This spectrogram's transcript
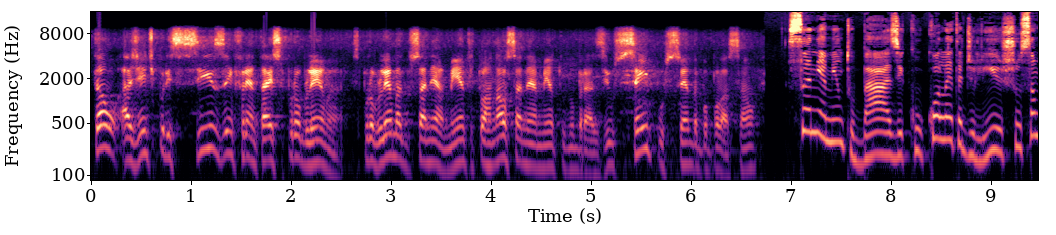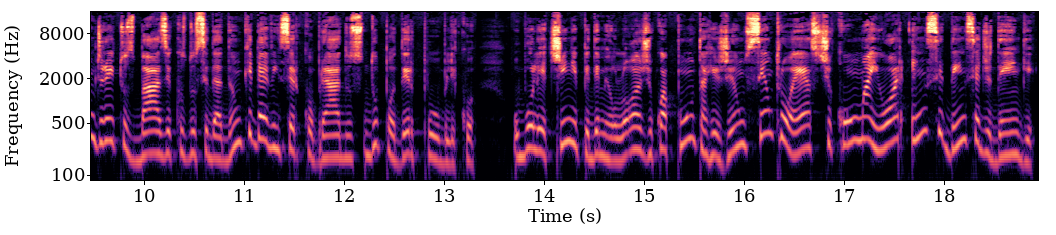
Então, a gente precisa enfrentar esse problema, esse problema do saneamento, tornar o saneamento no Brasil 100% da população Saneamento básico, coleta de lixo são direitos básicos do cidadão que devem ser cobrados do poder público. O boletim epidemiológico aponta a região centro-oeste com maior incidência de dengue,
